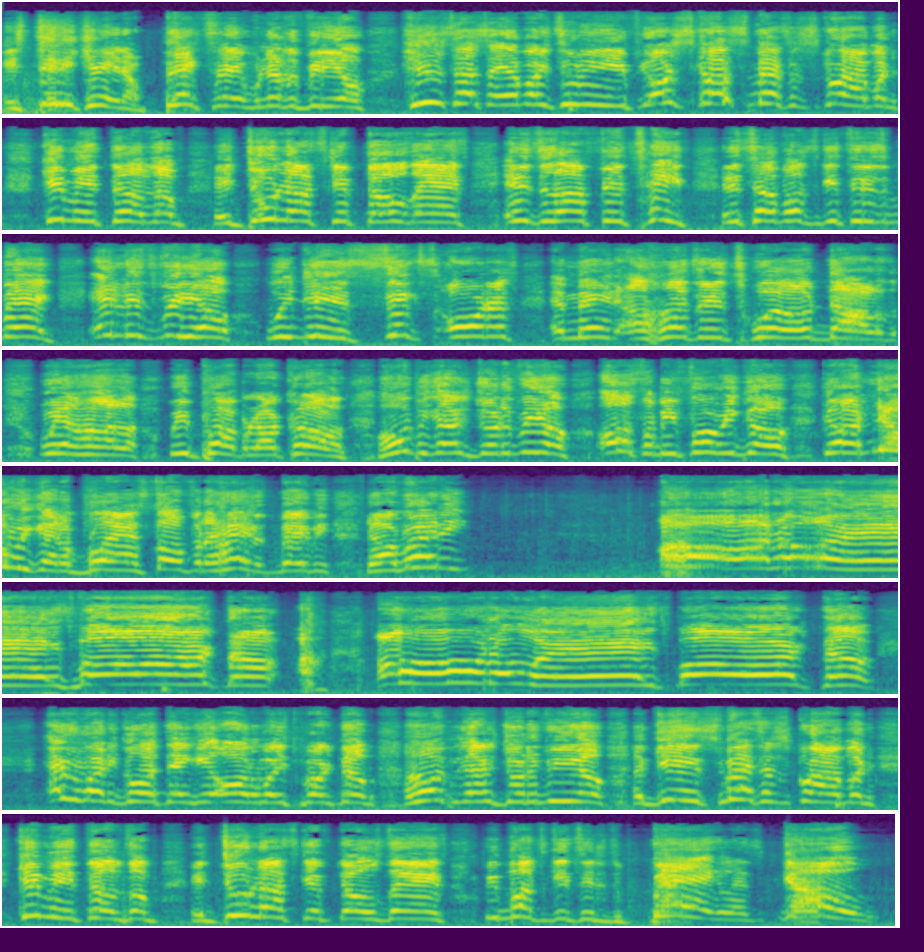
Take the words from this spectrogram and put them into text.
It's and I'm back today with another video. Huge thanks to everybody tuning in. If you're just gonna smash subscribe button, give me a thumbs up and do not skip those ads. It is July 15th and it's time for us to get to this bag. In this video, we did six orders and made $112. We holla, we popping our collars. I hope you guys enjoyed the video. Also, before we go, y'all know we got a blast off for the haters, baby. Y'all ready? All the way sparked up. All the way sparked up. Everybody go out there and get all the way sparked up. I hope you guys enjoyed the video. Again, smash that subscribe button, give me a thumbs up, and do not skip those ads. We about to get to this bag. Let's go.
